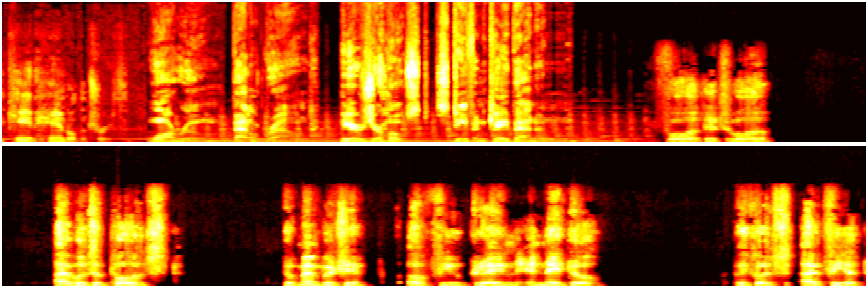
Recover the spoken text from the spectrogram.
can't handle the truth. War Room Battleground. Here's your host, Stephen K. Bannon. Before this war, I was opposed to membership of Ukraine in NATO because I feared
